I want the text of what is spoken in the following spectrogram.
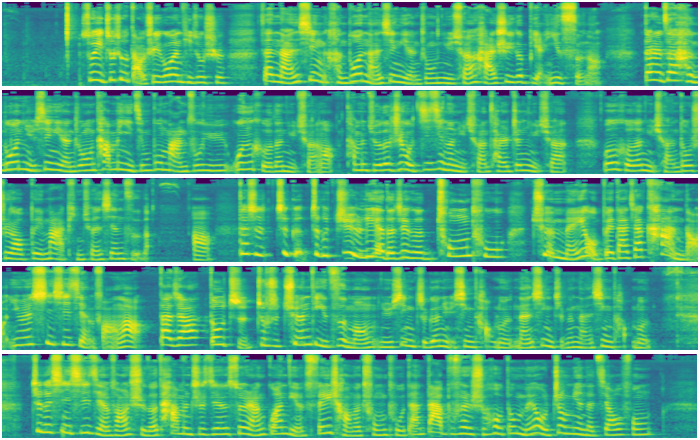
所以这就导致一个问题，就是在男性很多男性眼中，女权还是一个贬义词呢。但是在很多女性眼中，她们已经不满足于温和的女权了，她们觉得只有激进的女权才是真女权，温和的女权都是要被骂平权仙子的。啊！但是这个这个剧烈的这个冲突却没有被大家看到，因为信息茧房了，大家都只就是圈地自萌，女性只跟女性讨论，男性只跟男性讨论。这个信息茧房使得他们之间虽然观点非常的冲突，但大部分时候都没有正面的交锋。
